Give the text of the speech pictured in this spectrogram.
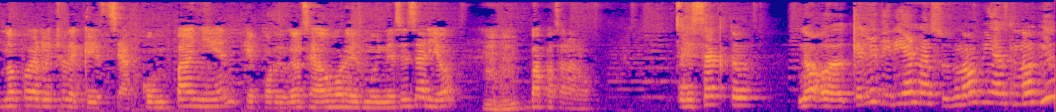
no por el hecho de que se acompañen, que por desgracia ahora es muy necesario, va a pasar algo. Exacto. No, ¿qué le dirían a sus novias, novios?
